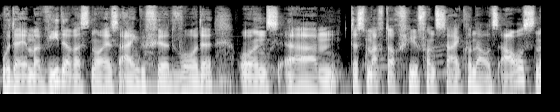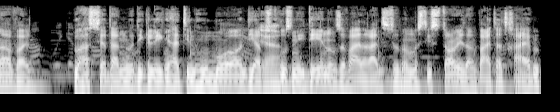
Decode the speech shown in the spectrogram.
wo da immer wieder was Neues eingeführt wurde. Und ähm, das macht auch viel von Psychonauts aus, ne? weil du hast ja dann nur die Gelegenheit, den Humor und die abstrusen ja. Ideen und so weiter reinzutun und musst die Story dann weiter treiben.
